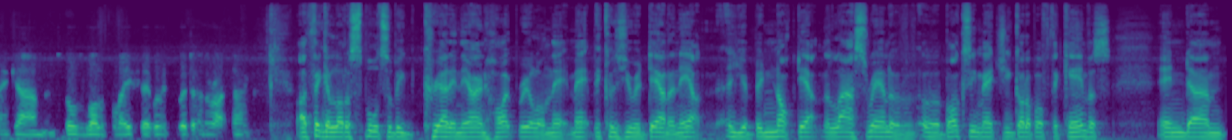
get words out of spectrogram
think um, instills a lot of belief that we're, we're, doing the right thing. I think a lot of sports will be creating their own hype reel on that, Matt, because you were down and out. You've been knocked out in the last round of, of a boxing match. You got up off the canvas and um,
